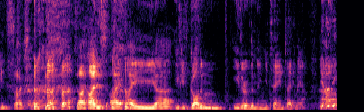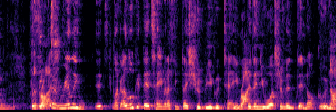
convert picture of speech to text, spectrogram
He's so slow. so I, I just I, I uh, if you've got them, either of them in your team, take them out. Yeah, I think um, for the thing price. really, it's like I look at their team and I think they should be a good team, Right. but then you watch them and they're not good. No.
